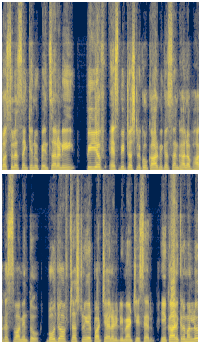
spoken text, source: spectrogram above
బస్సుల సంఖ్యను పెంచాలని పీఎఫ్ ఎస్బీ ట్రస్టులకు కార్మిక సంఘాల భాగస్వామ్యంతో బోర్డ్ ఆఫ్ ట్రస్ట్ను ఏర్పాటు చేయాలని డిమాండ్ చేశారు. ఈ కార్యక్రమంలో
